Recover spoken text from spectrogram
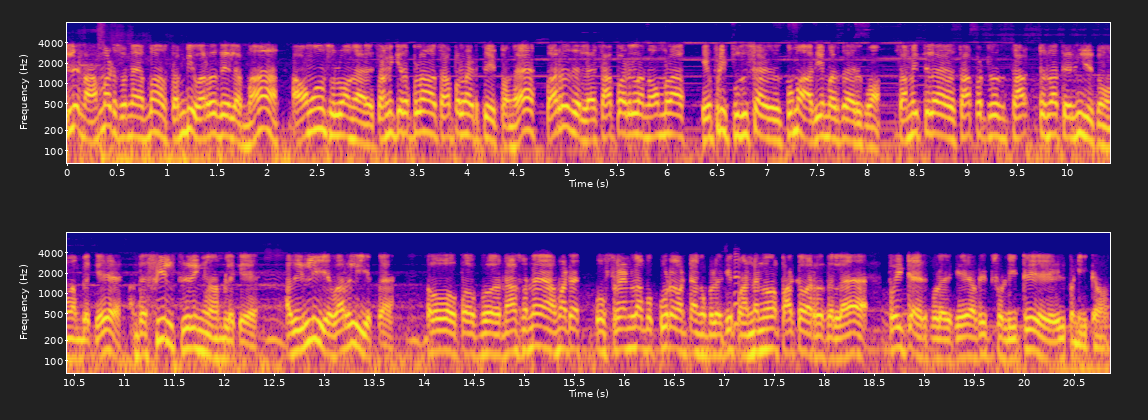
இல்ல நான் அம்மாட்ட சொன்னேன் அம்மா தம்பி வர்றதே இல்லம்மா அவங்களும் சொல்லுவாங்க சமைக்கிறப்பெல்லாம் சாப்பாடுலாம் எடுத்து வைப்பாங்க. வர்றது இல்ல சாப்பாடு எல்லாம் நார்மலா எப்படி புதுசா இருக்குமோ அதே மாதிரி தான் இருக்கும். சமயத்துல சாப்பிட்டு சாப்பிட்டு தான் தெரிஞ்சிருக்கும் நம்மளுக்கு. அந்த ஃபீல் தெரியுங்களா நம்மளுக்கு? அது இல்லையே வரலையே இப்ப. ஓ நான் சொன்னேன் அம்மாட்ட ஓ ஃப்ரெண்ட் எல்லாம் இப்ப கூட வந்துட்டாங்க போல இருக்கு. இப்ப அண்ணன்லாம் பார்க்க வர்றதில்ல. போயிட்டாரு போல இருக்கு அப்படின்னு சொல்லிட்டு இது பண்ணிட்டோம்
